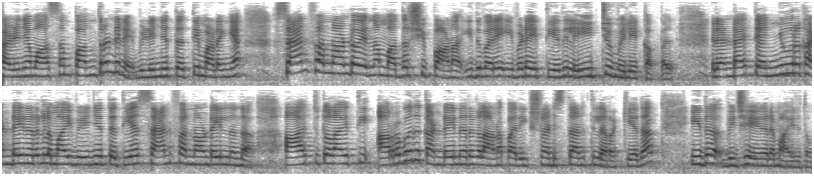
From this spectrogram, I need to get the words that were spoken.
കഴിഞ്ഞ മാസം പന്ത്രണ്ടിന് വിഴിഞ്ഞത്തെത്തി മടങ്ങിയ സാൻ ഫെർണാണ്ടോ എന്ന മദർഷിപ്പാണ് ഇതുവരെ ഇവിടെ എത്തിയതിൽ ഏറ്റവും വലിയ കപ്പൽ. രണ്ടായിരത്തി അഞ്ഞൂറ് കണ്ടെയ്നറുകളുമായി വിഴിഞ്ഞത്തെത്തിയ സാൻ ഫെർണാണ്ടോയിൽ നിന്ന് ആയിരത്തി തൊള്ളായിരത്തി അറുപത് കണ്ടെയ്നറുകളാണ് പരീക്ഷണാടിസ്ഥാനത്തിൽ ഇറക്കിയത്. ഇത് വിജയകരമായിരുന്നു.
